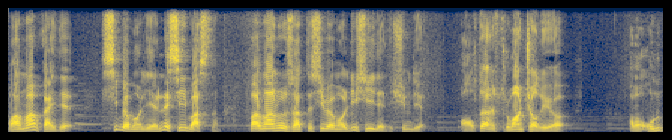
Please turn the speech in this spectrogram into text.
Parmağım kaydı. Si bemol yerine si bastım. Parmağını uzattı si bemol değil si dedi. Şimdi altı enstrüman çalıyor. Ama onu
